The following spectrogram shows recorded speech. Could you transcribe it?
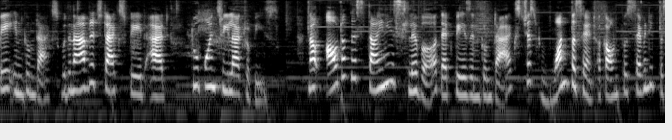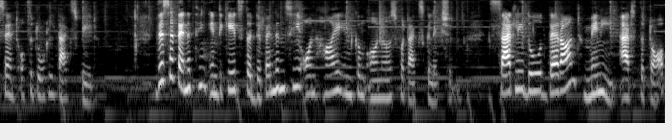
pay income tax, with an average tax paid at 2.3 lakh rupees. Now, out of this tiny sliver that pays income tax, just 1% account for 70% of the total tax paid. This, if anything, indicates the dependency on high income earners for tax collection. Sadly, though, there aren't many at the top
